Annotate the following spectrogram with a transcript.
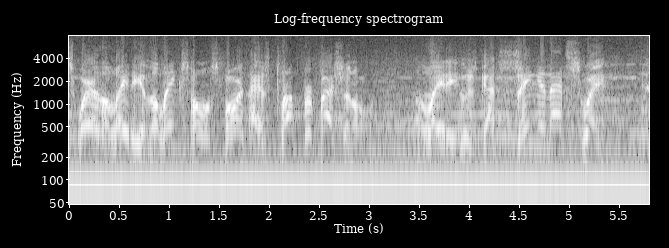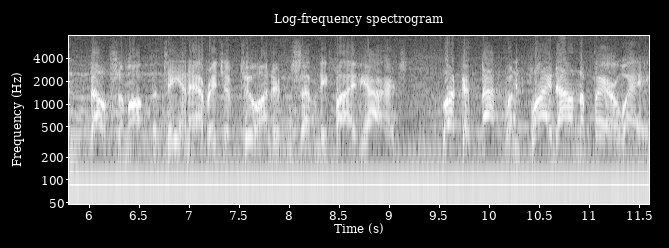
It's where the lady of the links holds forth as club professional. A lady who's got zing in that swing and belts them off the tee an average of 275 yards. Look at that one fly down the fairway.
